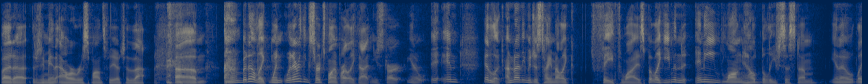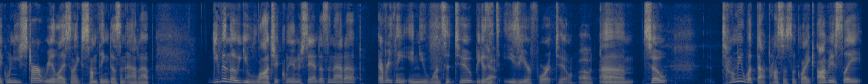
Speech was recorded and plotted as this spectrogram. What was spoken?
but uh, there's gonna be an hour response video to that. Um, but no, like when when everything starts falling apart like that, and you start, you know, and and look, I'm not even just talking about like faith wise, but like even any long held belief system, you know, like when you start realizing like something doesn't add up, even though you logically understand it doesn't add up, everything in you wants it to because Yeah. it's easier for it to. Oh, Um, so tell me what that process looked like. Obviously,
